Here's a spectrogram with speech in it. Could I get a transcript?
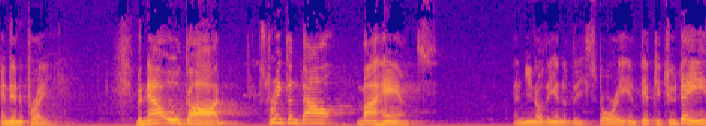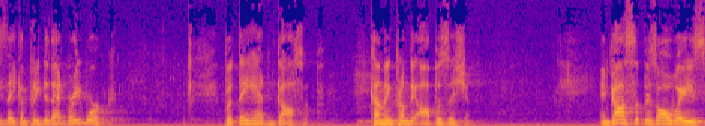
and then to pray. But now, O God, strengthen thou my hands. And you know the end of the story. In 52 days, they completed that great work. But they had gossip coming from the opposition. And gossip is always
